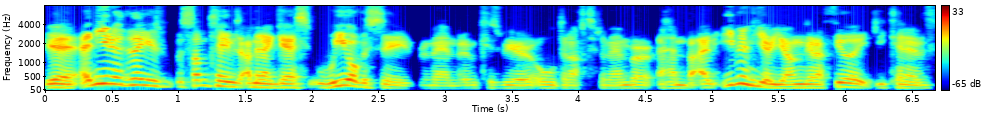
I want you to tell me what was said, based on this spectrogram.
Yeah, and you know the thing is, sometimes I mean, I guess we obviously remember him because we were old enough to remember him. But even if you're younger, I feel like you kind of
